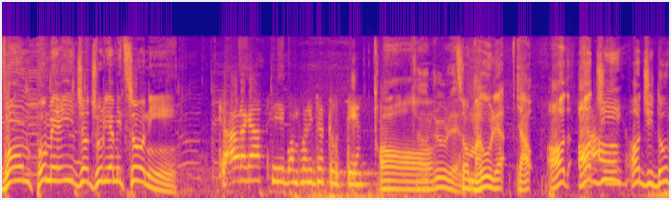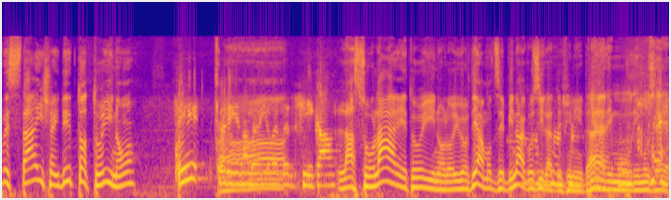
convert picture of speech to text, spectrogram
Buon pomeriggio Giulia Mizzoni. Ciao ragazzi, buon pomeriggio a tutti. Oh, Ciao, Giulia. Insomma, Giulia, ciao. od- oggi, oggi dove stai? Ci hai detto a Torino? Sì, Torino Ah. Benfica. La Solare Torino, lo ricordiamo, Zebbinà così l'ha definita. Piena eh. di, mu- di musei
